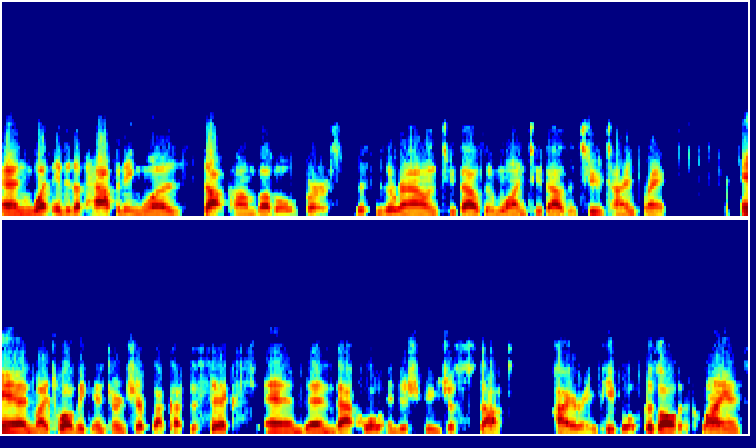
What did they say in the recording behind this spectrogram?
and what ended up happening was dot com bubble burst. This is around 2001, 2002 timeframe. And my 12 week internship got cut to six, and then that whole industry just stopped hiring people because all the clients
